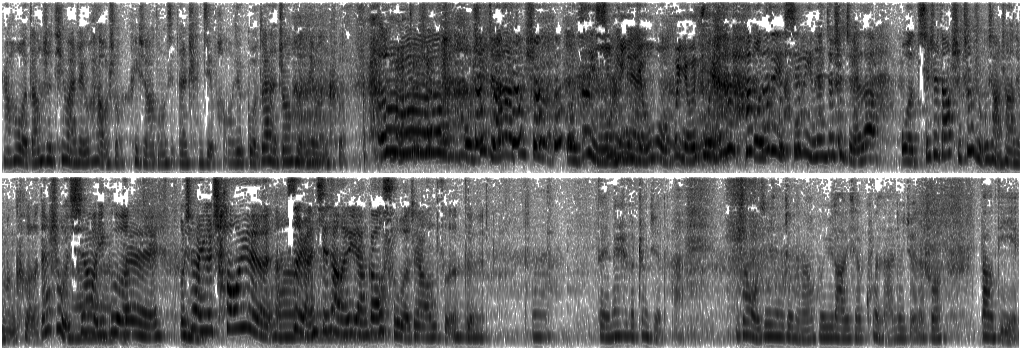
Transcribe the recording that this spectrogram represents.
然后我当时听完这个话，我说可以学到东西，但是成绩不好，我就果断的装回了那门课。就是我是觉得，就是我自己心里面有我不由天。我自己心里面就是觉得，我其实当时就是不想上那门课了，但是我需要一个，对，我需要一个超越自然现象的力量告诉我这样子，对，嗯，对，那是个正确答案。就像我最近就可能会遇到一些困难，就觉得说，到底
